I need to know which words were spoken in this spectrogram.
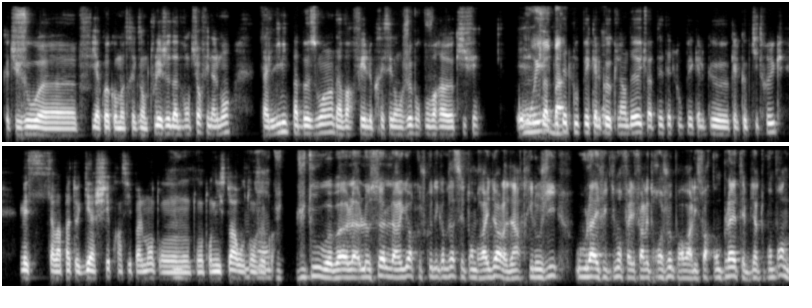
que tu joues, il y a quoi comme autre exemple? Tous les jeux d'aventure finalement, t'as limite pas besoin d'avoir fait le précédent jeu pour pouvoir euh, kiffer. Et oui, tu vas bah peut-être louper quelques clins d'œil, tu vas peut-être louper quelques, quelques petits trucs, mais ça va pas te gâcher principalement ton, mm. ton, ton histoire ou ton jeu. Quoi. Du tout. Euh, bah, le seul, la rigueur que je connais comme ça, c'est Tomb Raider, la dernière trilogie, où là, effectivement, il fallait faire les trois jeux pour avoir l'histoire complète et bien tout comprendre.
